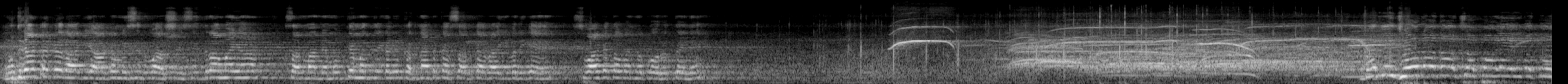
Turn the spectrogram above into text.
ಉದ್ಘಾಟಕರಾಗಿ ಆಗಮಿಸಿರುವ ಶ್ರೀ ಸಿದ್ದರಾಮಯ್ಯ, ಸನ್ಮಾನ್ಯ ಮುಖ್ಯಮಂತ್ರಿಗಳು, ಕರ್ನಾಟಕ ಸರ್ಕಾರ ಇವರಿಗೆ ಸ್ವಾಗತವನ್ನು ಕೋರುತ್ತೇನೆ. ಚಪಾಳೆ ಇವತ್ತು.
